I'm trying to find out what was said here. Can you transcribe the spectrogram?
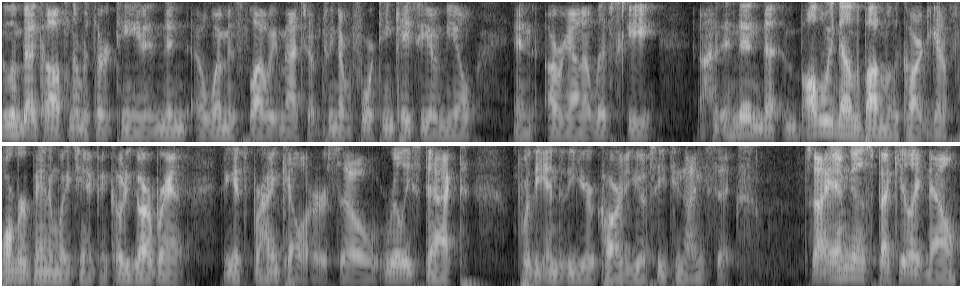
Ulabek, number 13, and then a women's flyweight matchup between number 14 Casey O'Neill and Ariane Lipski. Uh, and then that, all the way down the bottom of the card, you got a former bantamweight champion Cody Garbrandt against Brian Kelleher. So really stacked for the end of the year card, UFC 296. So I am going to speculate now.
